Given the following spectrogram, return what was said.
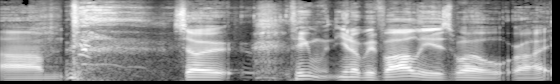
Um, so, the thing you know with Varley as well, right?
